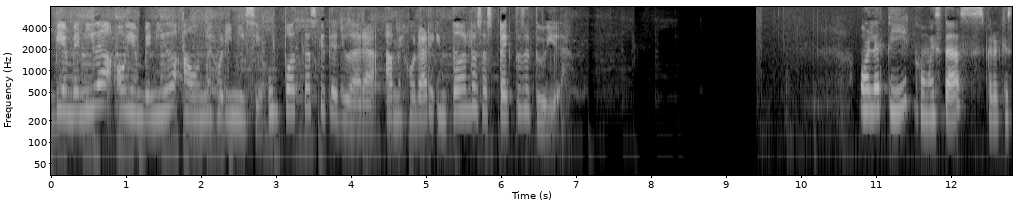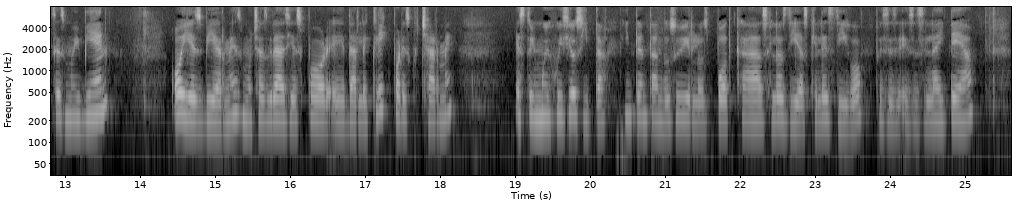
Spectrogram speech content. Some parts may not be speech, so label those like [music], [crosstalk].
Bienvenida o bienvenido a Un Mejor Inicio, un podcast que te ayudará a mejorar en todos los aspectos de tu vida. Hola a ti, ¿cómo estás? Espero que estés muy bien. Hoy es viernes, muchas gracias por eh, darle clic, por escucharme. Estoy muy juiciosita intentando subir los podcasts los días que les digo, pues esa es la idea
